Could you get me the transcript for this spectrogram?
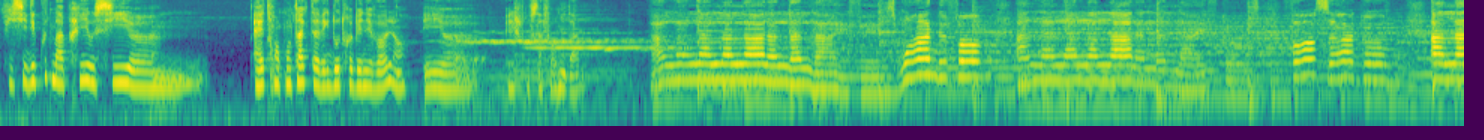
Suicide d'écoute m'a appris aussi euh, à être en contact avec d'autres bénévoles hein, et, euh, et, je trouve ça formidable. Circle Ah la.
